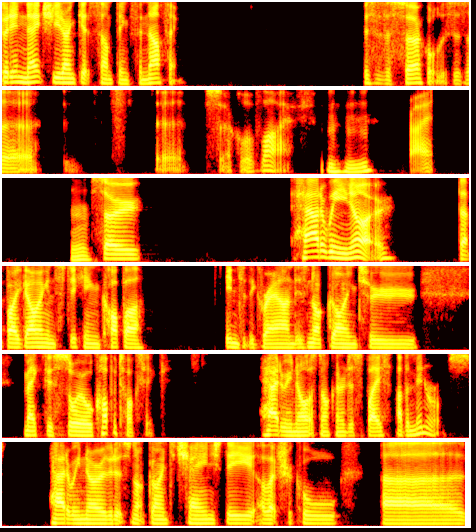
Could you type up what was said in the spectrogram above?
but in nature you don't get something for nothing. This is a circle. This is a the circle of life, hmm right? Sure. So how do we know that by going and sticking copper into the ground is not going to make this soil copper toxic? How do we know it's not going to displace other minerals? How do we know that it's not going to change the electrical uh,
